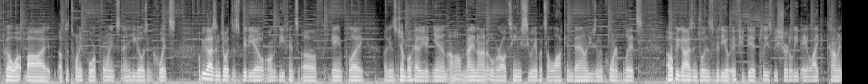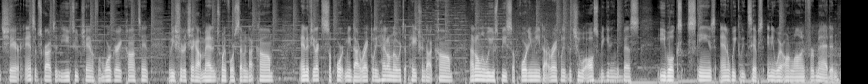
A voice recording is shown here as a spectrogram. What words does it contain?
go up by up to 24 points, and he goes and quits. Hope you guys enjoyed this video on the defense of gameplay against Jumbo Heavy again. Um, 99 overall team. You see, we're able to lock him down using the corner blitz. I hope you guys enjoyed this video. If you did, please be sure to leave a like, comment, share, and subscribe to the YouTube channel for more great content. And be sure to check out Madden247.com. And if you'd like to support me directly, head on over to Patreon.com. Not only will you be supporting me directly, but you will also be getting the best ebooks, schemes, and weekly tips anywhere online for Madden.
